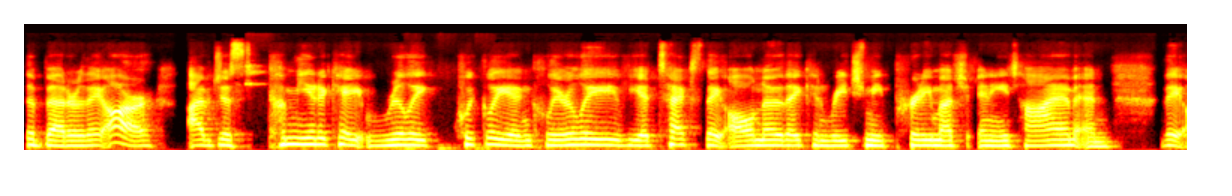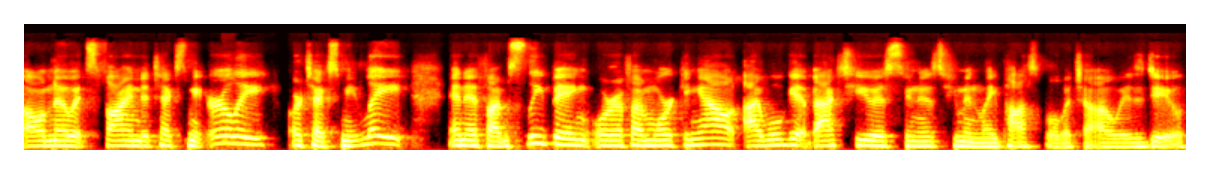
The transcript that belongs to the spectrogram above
the better they are. I just communicate really quickly and clearly via text. They all know they can reach me pretty much anytime. And they all know it's fine to text me early or text me late. And if I'm sleeping or if I'm working out, I will get back to you as soon as humanly possible, which I always do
